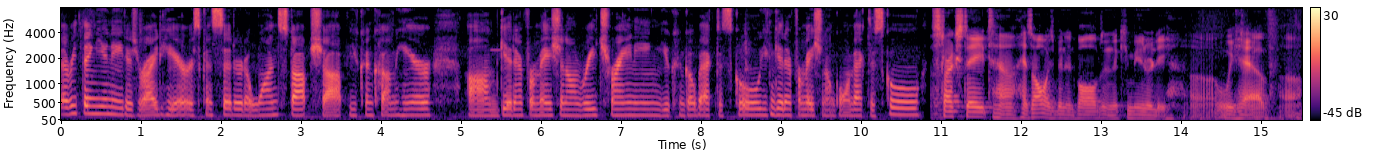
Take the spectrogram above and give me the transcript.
Everything you need is right here. It's considered a one-stop shop. You can come here um, get information on retraining. You can go back to school. You can get information on going back to school. Stark State uh, has always been involved in the community. Uh, we have uh,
